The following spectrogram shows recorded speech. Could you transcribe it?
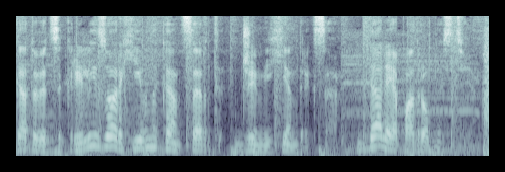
Готовится к релизу архивный концерт Джимми Хендрикса. Далее подробности. I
